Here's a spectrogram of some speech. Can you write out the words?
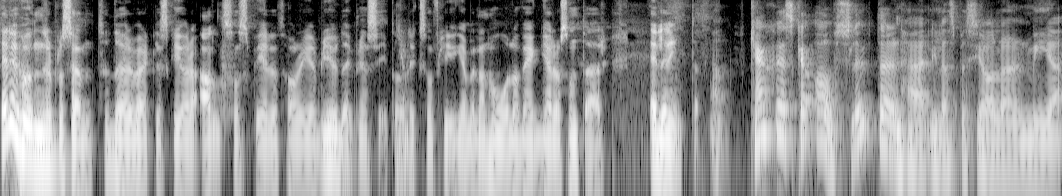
Eller 100 procent, där du verkligen ska göra allt som spelet har att erbjuda i princip. Och liksom flyga mellan hål och väggar och sånt där. Eller inte. Ja. Kanske jag ska avsluta den här lilla specialaren med,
